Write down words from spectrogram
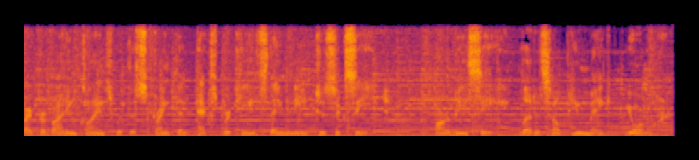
by providing clients with the strength and expertise they need to succeed. RBC, let us help you make your mark.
